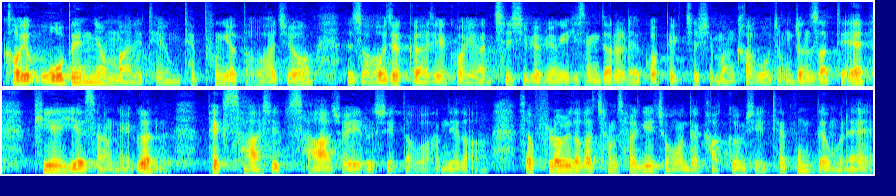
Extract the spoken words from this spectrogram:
거의 500년 만에 대형 태풍이었다고 하죠. 그래서 어제까지 거의 한 70여 명의 희생자를 냈고 170만 가구 정전 사태에 피해 예상액은 144조에 이를 수 있다고 합니다. 그래서 플로리다가 참 살기 좋은데 가끔씩 태풍 때문에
